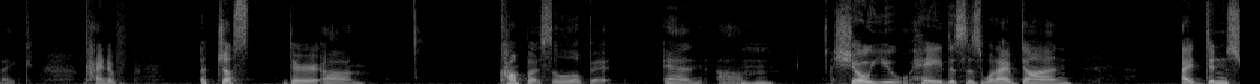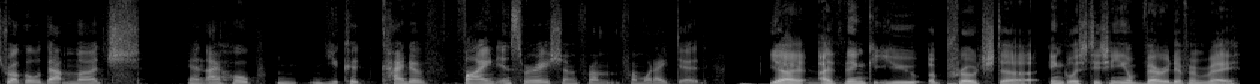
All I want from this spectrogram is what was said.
like kind of adjust their um, compass a little bit and um, show you hey this is what i've done. I didn't struggle that much and I hope mm, you could kind of find inspiration from from what I did. Yeah, I think you approached the English teaching in a very different way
